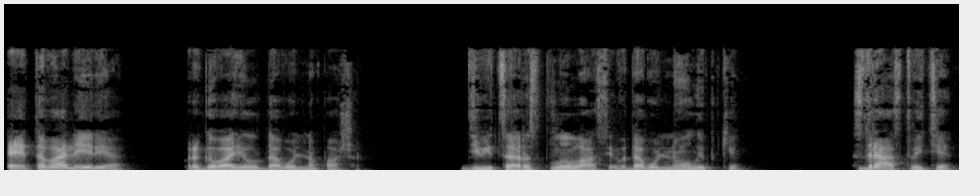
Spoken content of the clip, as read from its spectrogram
«Это Валерия», — проговорил довольно Паша. Девица расплылась в довольной улыбке. «Здравствуйте»,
